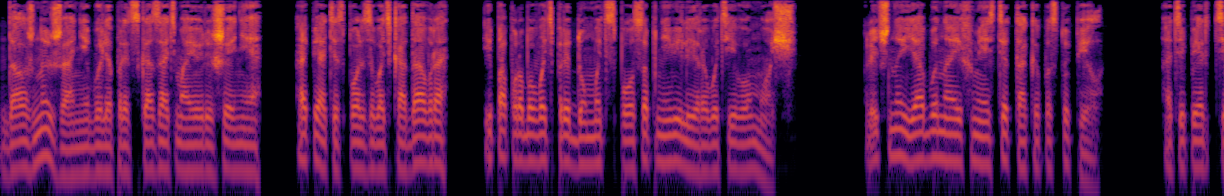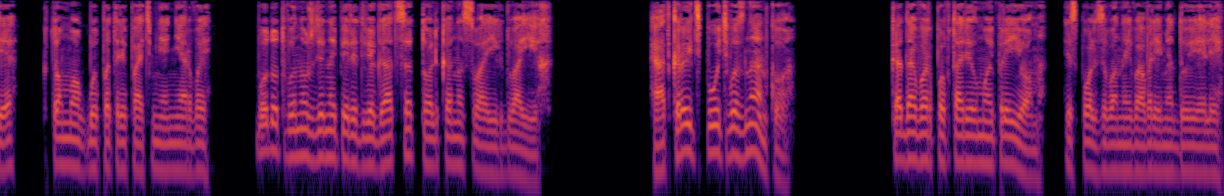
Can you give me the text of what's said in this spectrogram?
Должны же они были предсказать мое решение опять использовать кадавра и попробовать придумать способ нивелировать его мощь. Лично я бы на их месте так и поступил. А теперь те, кто мог бы потрепать мне нервы, будут вынуждены передвигаться только на своих двоих. «Открыть путь в изнанку!» Кадавр повторил мой прием, использованный во время дуэли,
